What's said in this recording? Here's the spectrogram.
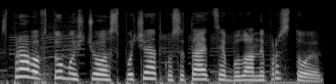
Справа в тому, що спочатку ситуація була непростою.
